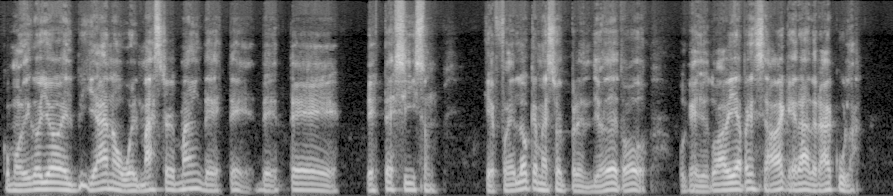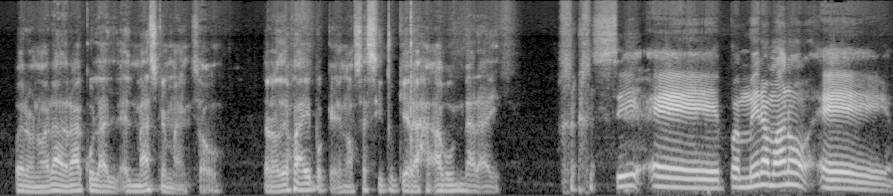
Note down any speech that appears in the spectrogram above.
como digo yo, el villano o el mastermind de este, de este, de este season, que fue lo que me sorprendió de todo, porque yo todavía pensaba que era Drácula, pero no era Drácula el, mastermind. So, te lo dejo ahí porque no sé si tú quieras abundar ahí. Sí, eh, pues mira, mano, eh,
